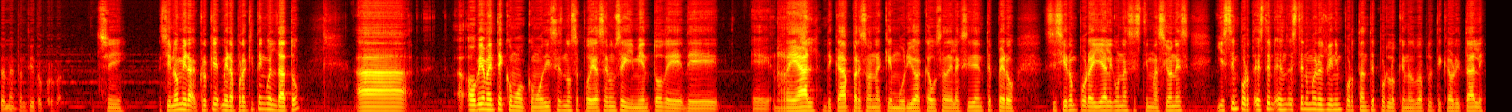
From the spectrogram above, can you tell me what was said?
Dame tantito, por favor. Sí. Si no, mira, creo que, mira, por aquí tengo el dato. Ah, obviamente, como, como dices, no se podía hacer un seguimiento de, de, eh, real de cada persona que murió a causa del accidente, pero se hicieron por ahí algunas estimaciones. Y este, este, este número es bien importante por lo que nos va a platicar ahorita Ale.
